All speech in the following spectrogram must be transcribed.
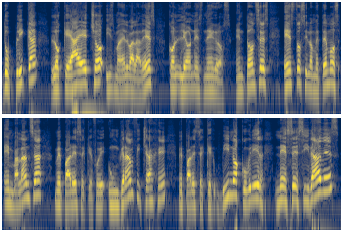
duplica lo que ha hecho Ismael Valadez con Leones Negros. Entonces, esto si lo metemos en balanza, me parece que fue un gran fichaje, me parece que vino a cubrir necesidades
